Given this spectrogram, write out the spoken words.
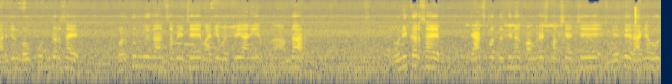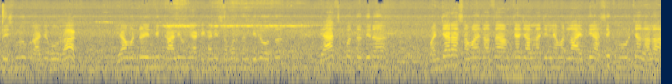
अर्जुन भाऊ खोतकर साहेब परतूर विधानसभेचे माजी मंत्री आणि आमदार लोणीकर साहेब त्याच पद्धतीनं काँग्रेस पक्षाचे नेते राजाभाऊ देशमुख राजाभाऊ राग या मंडळींनी काल येऊन या ठिकाणी समर्थन दिलं होतं. त्याच पद्धतीनं बंजारा समाजाचा आमच्या जालना जिल्ह्यामधला ऐतिहासिक मोर्चा झाला.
